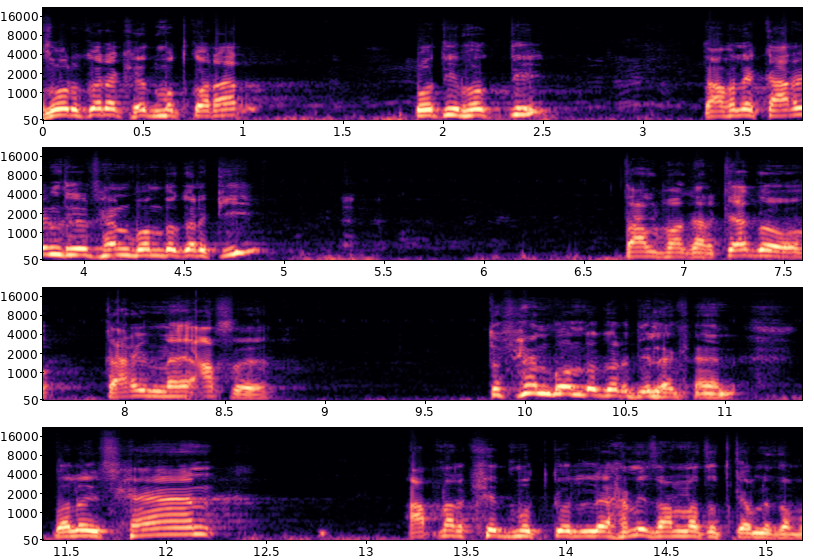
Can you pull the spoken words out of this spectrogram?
জোর করে খেদমত করার অতিভক্তি তাহলে কারেন্টের ফ্যান বন্ধ করে কি? তাল পাকার কে গো, কারেন্ট নাই, আছে? তো ফ্যান বন্ধ করে দিলে কেন? বলে, ওই ফ্যান আপনার খেদমত করলে আমি জান্নাতত কেমনে যাব?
